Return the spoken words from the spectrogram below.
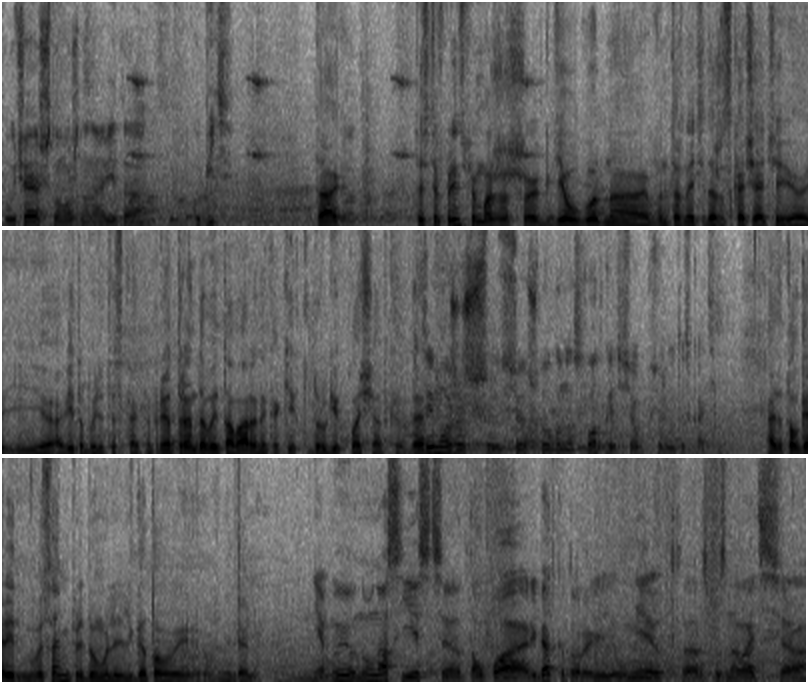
получаешь, что можно на Авито купить. Так. То есть ты, в принципе, можешь э, где угодно в интернете даже скачать ее, и Авито будет искать. Например, трендовые товары на каких-то других площадках, да? Ты можешь все что угодно сфоткать, все, все будет искать. А этот алгоритм вы сами придумали или готовый внедряли? Не, мы, ну, у нас есть э, толпа ребят, которые умеют распознавать э,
